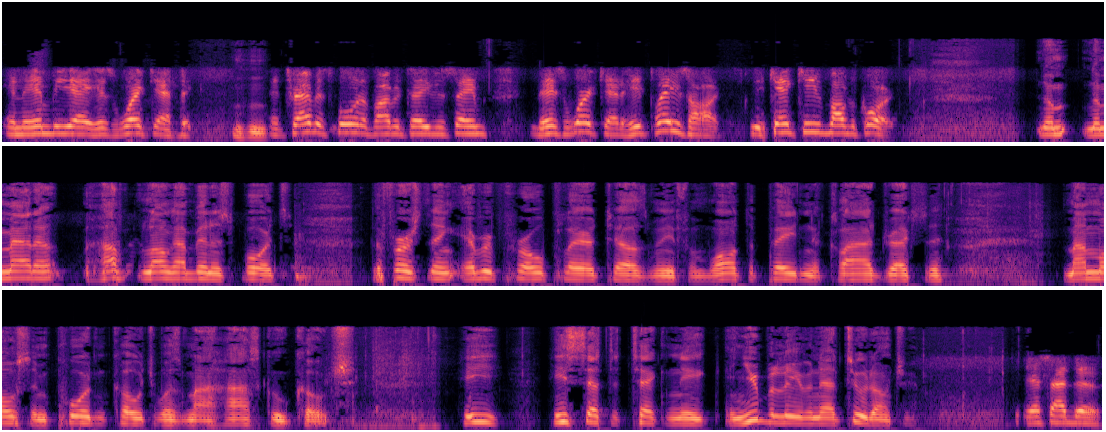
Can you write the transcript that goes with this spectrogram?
in the NBA. His work ethic. Mm-hmm. And Travis Ford will probably tell you the same. His work ethic. He plays hard. You can't keep him off the court. No, no matter how long I've been in sports, the first thing every pro player tells me, from Walter Payton to Clyde Drexler, my most important coach was my high school coach. He he set the technique, and you believe in that too, don't you? Yes, I do.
